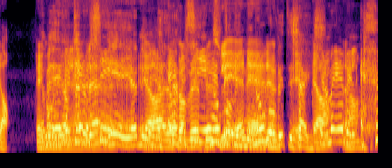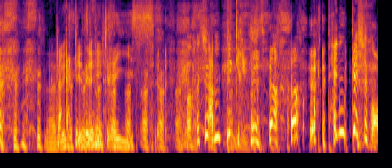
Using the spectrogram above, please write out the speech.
Ja. Jeg jeg, jeg det? Jeg vil si- plutselig nå går vi- enige. nå går vi til sengs. Ja, men jeg vil ja. Lykke til. Gris. Kjempegris! Tenker ikke på.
